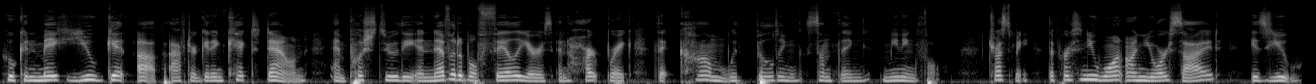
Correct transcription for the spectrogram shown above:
who can make you get up after getting kicked down and push through the inevitable failures and heartbreak that come with building something meaningful. Trust me, the person you want on your side is you.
